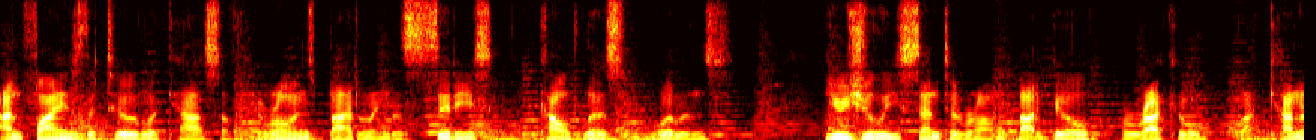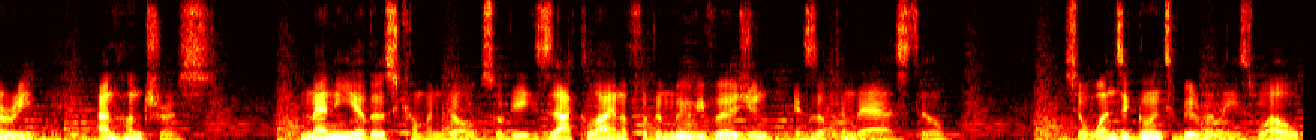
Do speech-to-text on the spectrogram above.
and finds the titular cast of heroines battling the city's countless villains, usually centered around Batgirl, Oracle, Black Canary, and Huntress. Many others come and go, so the exact lineup for the movie version is up in the air still. So when's it going to be released? Well,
